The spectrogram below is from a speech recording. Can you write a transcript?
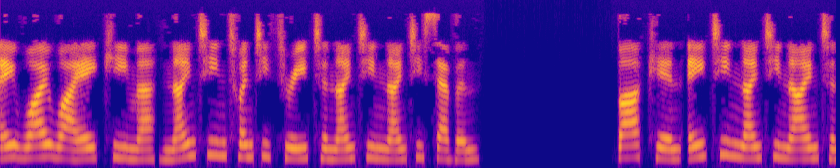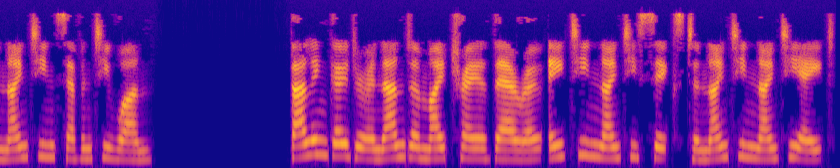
Ayya Khema 1923 to 1997 Barkin 1899 to 1971 Balingoda Ananda Maitreya Thero 1896 to 1998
